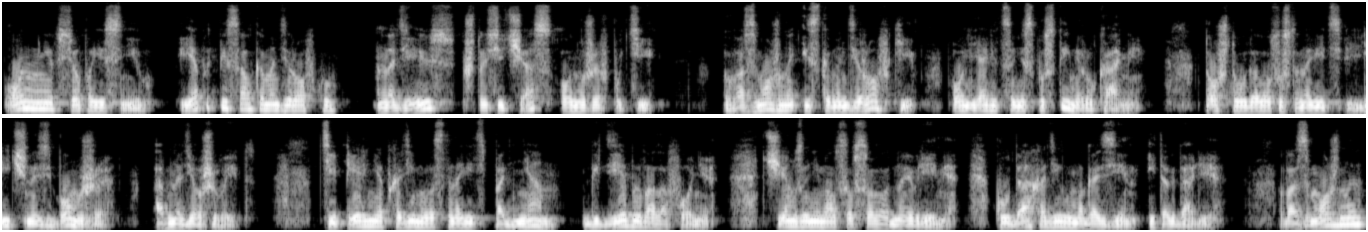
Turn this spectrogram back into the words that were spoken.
Он мне все пояснил. Я подписал командировку. Надеюсь, что сейчас он уже в пути. Возможно, из командировки он явится не с пустыми руками. То, что удалось установить личность бомжа, обнадеживает. Теперь необходимо восстановить по дням, где бывал Афоня, чем занимался в свободное время, куда ходил в магазин и так далее. Возможно,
